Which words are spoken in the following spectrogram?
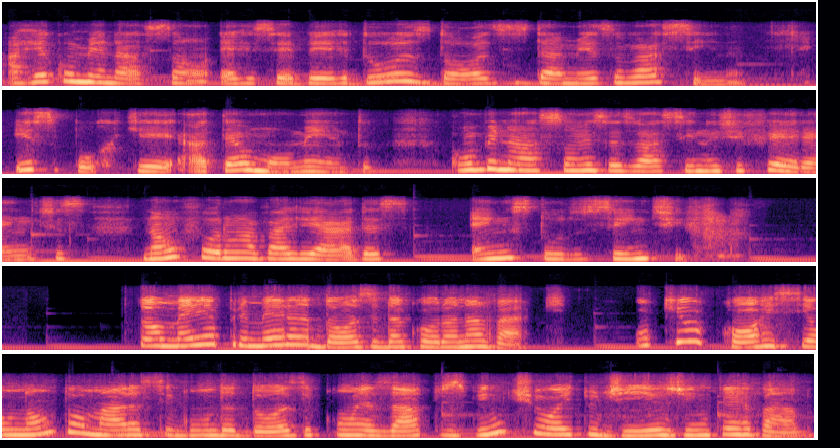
A recomendação é receber duas doses da mesma vacina. Isso porque, até o momento, combinações das vacinas diferentes não foram avaliadas em estudos científicos. Tomei a primeira dose da Coronavac. O que ocorre se eu não tomar a segunda dose com exatos 28 dias de intervalo?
